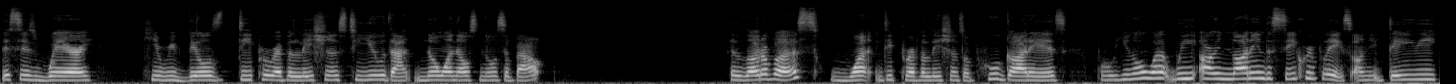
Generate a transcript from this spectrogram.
This is where He reveals deeper revelations to you that no one else knows about. A lot of us want deep revelations of who God is, but you know what? We are not in the secret place on a daily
